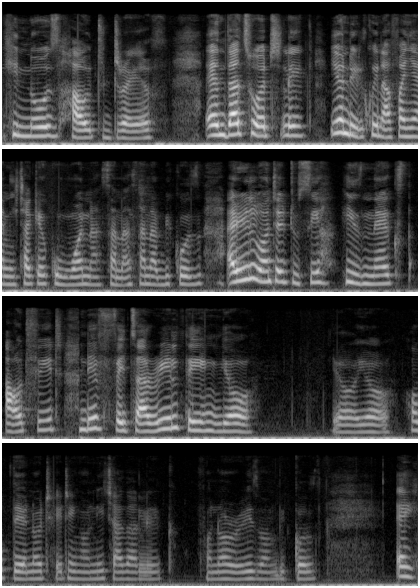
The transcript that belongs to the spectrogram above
He knows how to dress. And that's what like hiyo ndio ilikuwa inafanya nitake kumwona sana sana because I really wanted to see his next outfit. And if it's a real thing, yo, yo, yo, hope they're not hating on each other like for no reason because hey,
